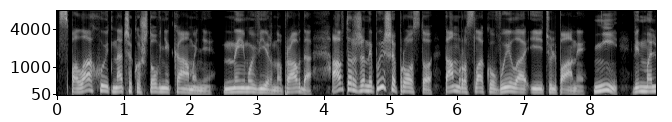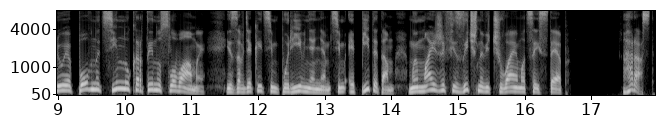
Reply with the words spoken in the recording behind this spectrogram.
спалахують, наче коштовні камені. Неймовірно, правда? Автор же не пише просто там росла ковила і тюльпани. Ні, він малює повноцінну картину словами. І завдяки цим порівнянням, цим епітетам, ми майже фізично відчуваємо цей степ. Гаразд,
